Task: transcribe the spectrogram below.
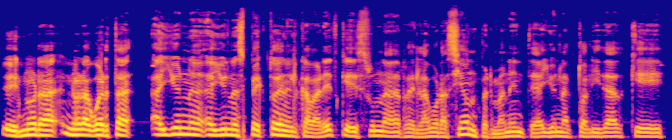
Eh, Nora, Nora Huerta, hay, una, hay un aspecto en el cabaret que es una reelaboración permanente, hay una actualidad que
